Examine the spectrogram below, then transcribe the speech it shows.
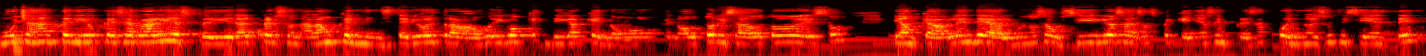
Muchas han tenido que cerrar y despedir al personal, aunque el Ministerio del Trabajo digo que, diga que no, que no ha autorizado todo eso, y aunque hablen de algunos auxilios a esas pequeñas empresas, pues no es suficiente.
